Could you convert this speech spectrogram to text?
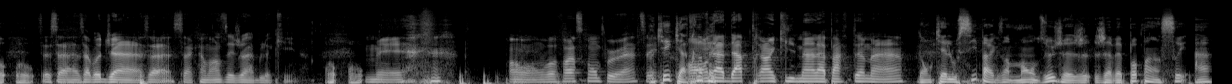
Oh oh. Ça, ça, ça va déjà. Ça, ça commence déjà à bloquer. là. Oh. Mais. on, on va faire ce qu'on peut, hein, tu sais. Ok, 4 ans. On fait- adapte tranquillement l'appartement. Donc elle aussi, par exemple, mon Dieu, je- j'avais pas pensé à.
